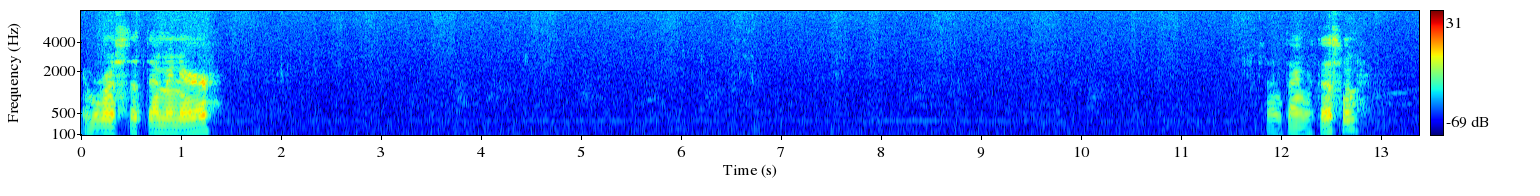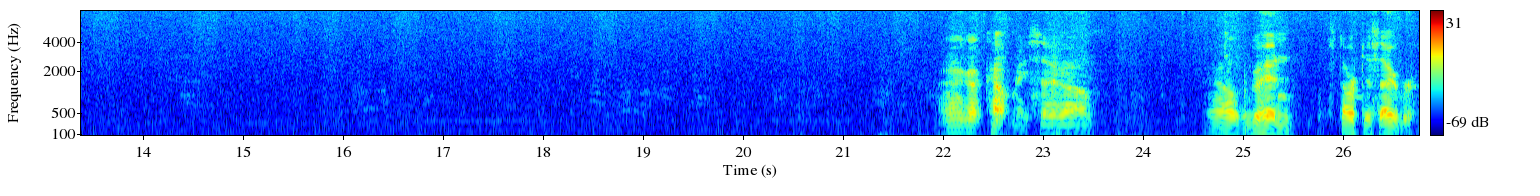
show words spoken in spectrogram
And we're going to set them in there. Same thing with this one. I got go ahead and start this over.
